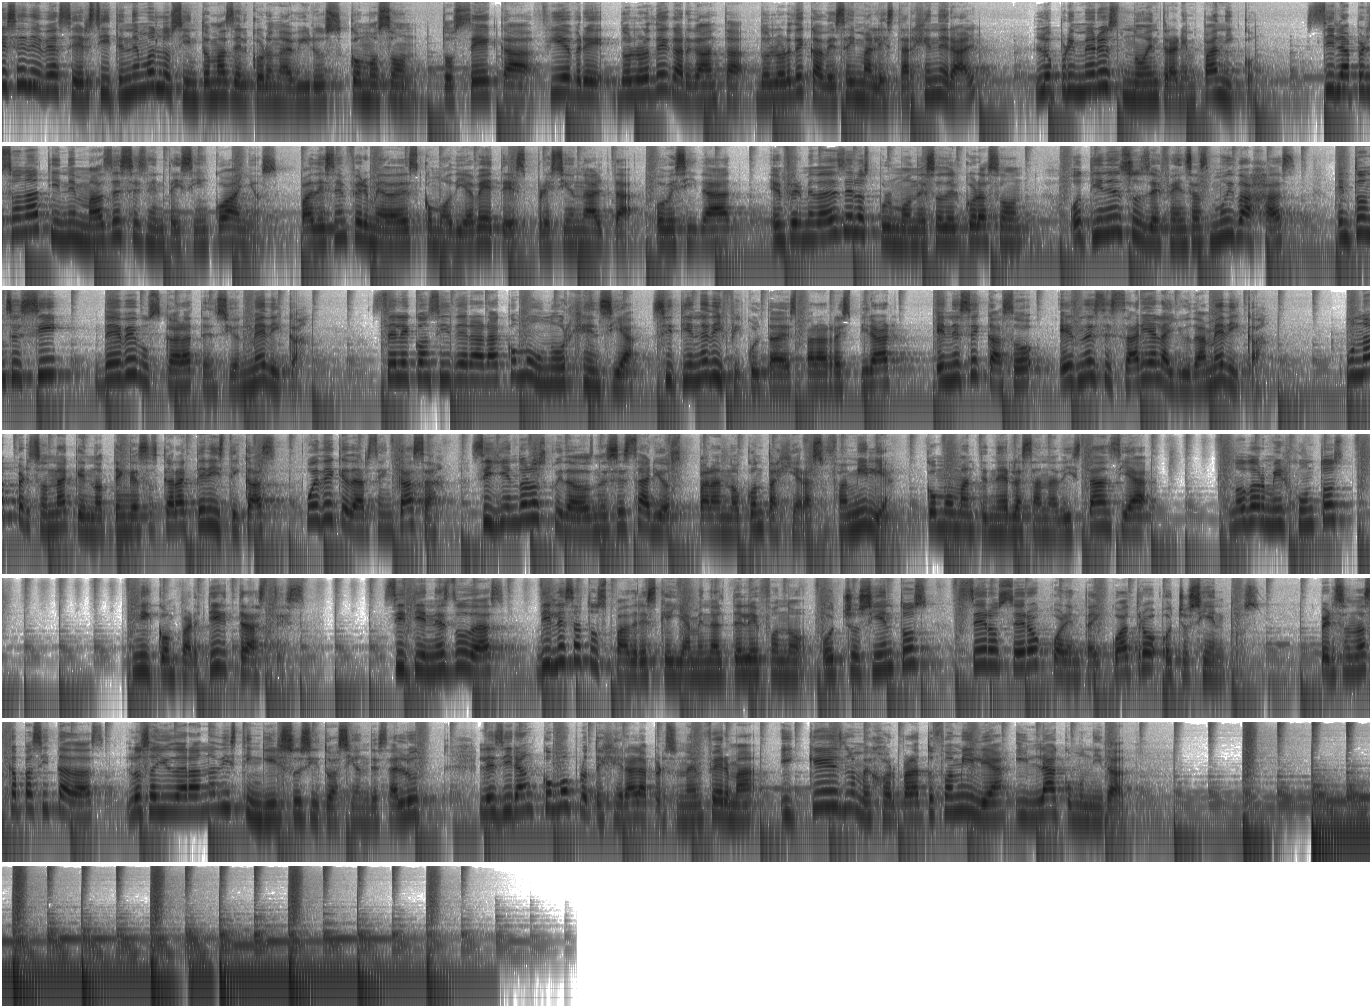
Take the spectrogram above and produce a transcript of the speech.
¿Qué se debe hacer si tenemos los síntomas del coronavirus como son tos seca, fiebre, dolor de garganta, dolor de cabeza y malestar general? Lo primero es no entrar en pánico. Si la persona tiene más de 65 años, padece enfermedades como diabetes, presión alta, obesidad, enfermedades de los pulmones o del corazón, o tienen sus defensas muy bajas, entonces sí, debe buscar atención médica. Se le considerará como una urgencia si tiene dificultades para respirar. En ese caso, es necesaria la ayuda médica. Una persona que no tenga esas características puede quedarse en casa, siguiendo los cuidados necesarios para no contagiar a su familia, como mantener la sana distancia, no dormir juntos ni compartir trastes. Si tienes dudas, diles a tus padres que llamen al teléfono 800 0044 800. Personas capacitadas los ayudarán a distinguir su situación de salud. Les dirán cómo proteger a la persona enferma y qué es lo mejor para tu familia y la comunidad.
